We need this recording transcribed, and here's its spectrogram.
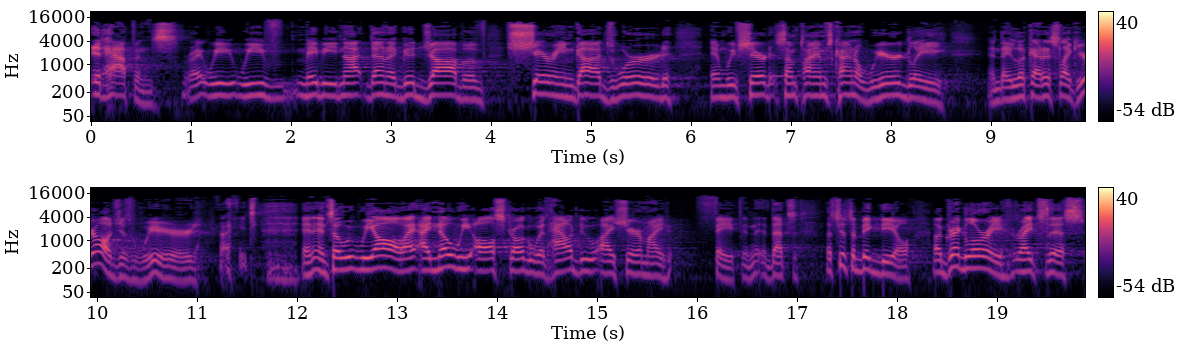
It happens, right? We, we've maybe not done a good job of sharing God's word, and we've shared it sometimes kind of weirdly. And they look at us like, you're all just weird, right? And, and so we all, I, I know we all struggle with how do I share my faith? And that's, that's just a big deal. Uh, Greg Laurie writes this.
